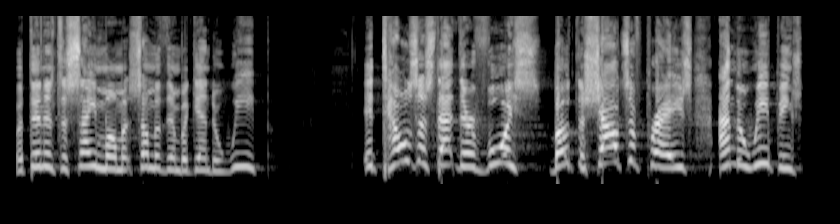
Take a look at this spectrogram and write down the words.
But then at the same moment, some of them began to weep. It tells us that their voice, both the shouts of praise and the weepings,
